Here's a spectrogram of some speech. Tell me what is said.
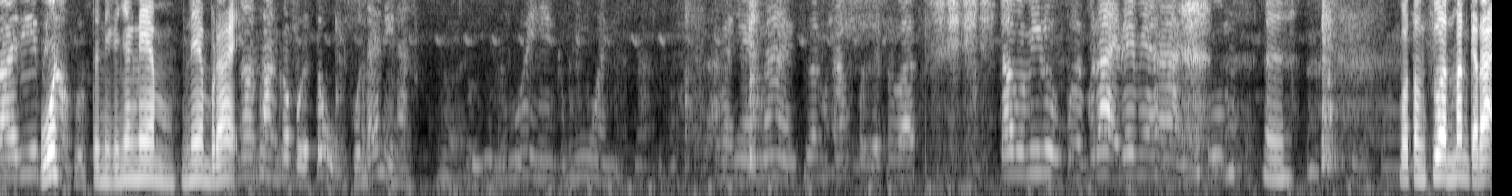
บายดีพี่โอ้ยน้องผู้ตอนนี้ก็ยังแนมแนมบ่ได้นอนทางเขาเปิดตู้คุณได้นี่นะ โอ้ยยังกระมวน แต่ว่าใหญ่มากเชื่อมาห้างเปิดแต่ว่าตอนมันมีลูกเปิดไม่ได้ได้ไหมฮะนี่คุ้มเออบ่ต้องส่วนมันก็ได้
